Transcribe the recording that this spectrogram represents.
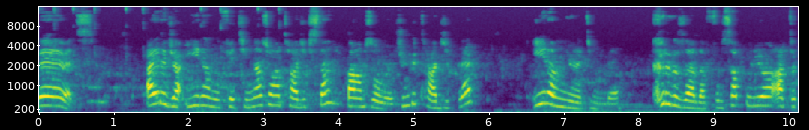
Ve evet. Ayrıca İran'ın fethinden sonra Tacikistan bağımsız oluyor. Çünkü Tacikler İran'ın yönetiminde. Kırgızlar da fırsat buluyor. Artık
